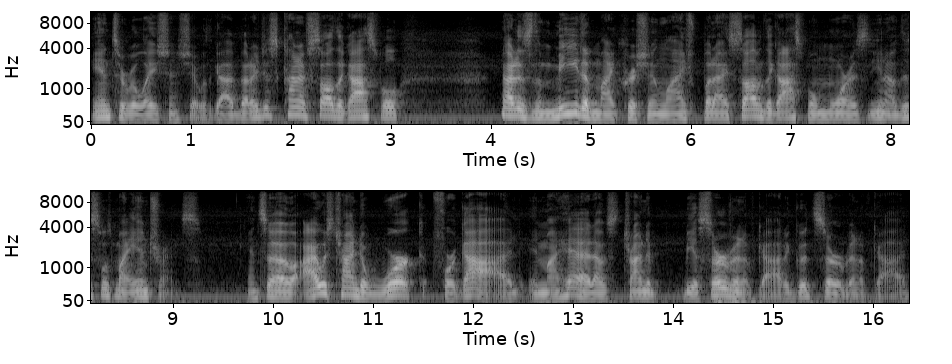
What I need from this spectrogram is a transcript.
into relationship with God, but I just kind of saw the gospel not as the meat of my Christian life, but I saw the gospel more as, you know, this was my entrance. And so I was trying to work for God in my head. I was trying to be a servant of God, a good servant of God.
